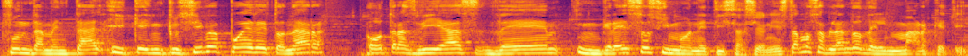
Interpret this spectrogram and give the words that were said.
fundamental y que inclusive puede detonar otras vías de ingresos y monetización. Y estamos hablando del marketing.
